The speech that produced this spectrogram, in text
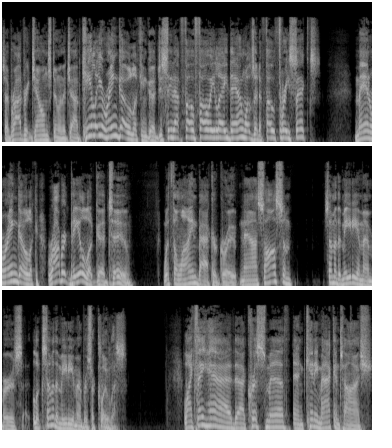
So Broderick Jones doing the job. Kelee Ringo looking good. You see that faux faux he laid down? Was it a faux three six? Man, Ringo looking. Robert Beal looked good too with the linebacker group. Now I saw some some of the media members. Look, some of the media members are clueless. Like they had uh, Chris Smith and Kenny McIntosh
